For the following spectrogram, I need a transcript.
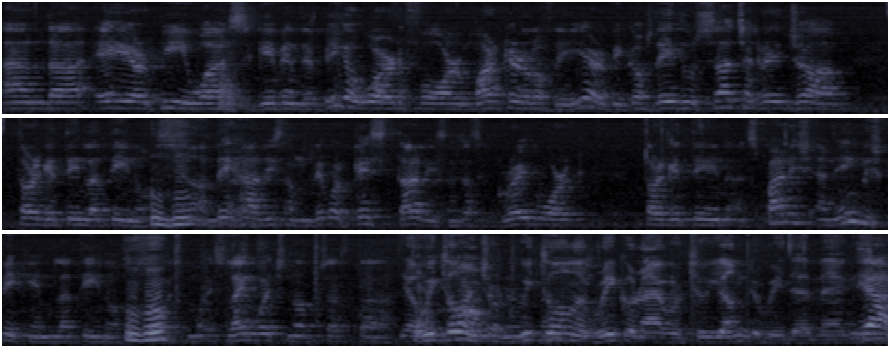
And uh, AARP was given the big award for Marketer of the Year because they do such a great job targeting Latinos. And they had this, um, they were case studies and just great work targeting Spanish and English-speaking Latinos. Mm-hmm. So it's, mo- it's language, not just uh, Yeah, we told culture. him, we told him that Rico and I were too young to read that magazine. Yeah.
